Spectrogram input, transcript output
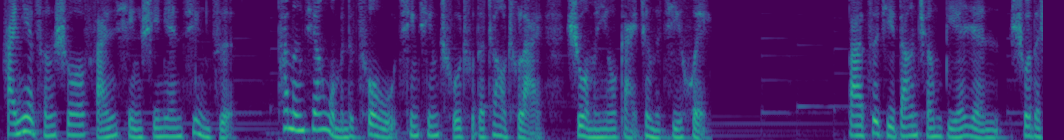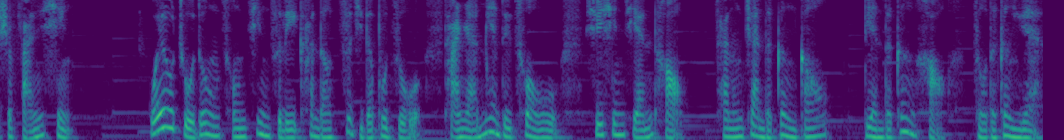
海涅曾说：“反省是一面镜子。”它能将我们的错误清清楚楚的照出来，使我们有改正的机会。把自己当成别人，说的是反省。唯有主动从镜子里看到自己的不足，坦然面对错误，虚心检讨，才能站得更高，变得更好，走得更远。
